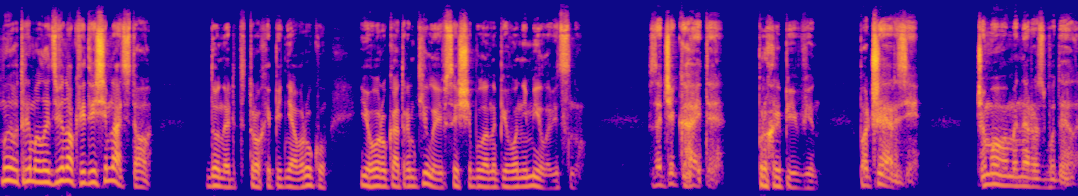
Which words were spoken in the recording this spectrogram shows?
Ми отримали дзвінок від 18-го. Дональд трохи підняв руку, його рука тремтіла і все ще була напівоніміла від сну. Зачекайте, прохрипів він. По черзі. Чому ви мене розбудили?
